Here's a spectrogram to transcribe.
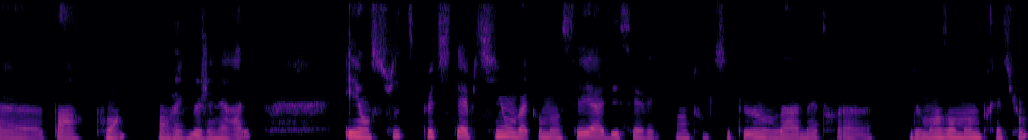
euh, par point en règle générale. Et ensuite, petit à petit, on va commencer à desserrer un tout petit peu. On va mettre euh, de moins en moins de pression.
